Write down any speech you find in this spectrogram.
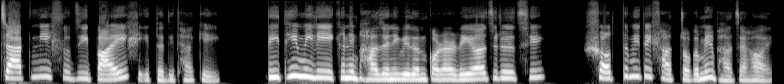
চাটনি, সুজি, পায়েস ইত্যাদি থাকে। তিথি মিলিয়ে এখানে ভাজা নিবেদন করার রেওয়াজ রয়েছে। সপ্তমীতে সাত রকমের ভাজা হয়।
